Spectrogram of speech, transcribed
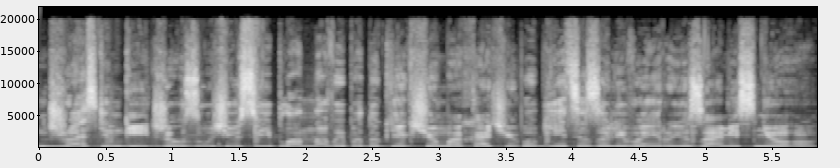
Джастін Гейджа озвучив свій план на випадок, якщо Махачев поб'ється з Олівейрою замість нього.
